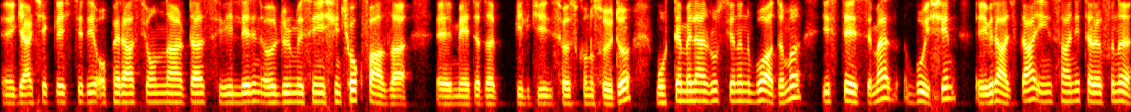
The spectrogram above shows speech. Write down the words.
e, gerçekleştirdiği operasyonlarda sivillerin öldürmesi için çok fazla e, medyada bilgi söz konusuydu. Muhtemelen Rusya'nın bu adımı ister istemez bu işin e, birazcık daha insani tarafını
